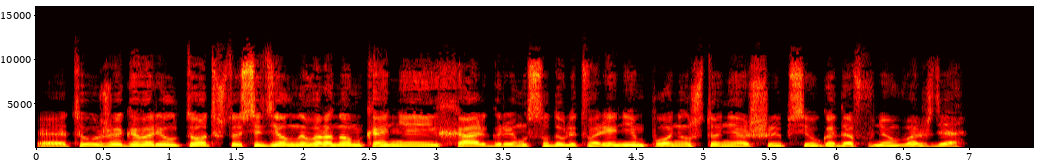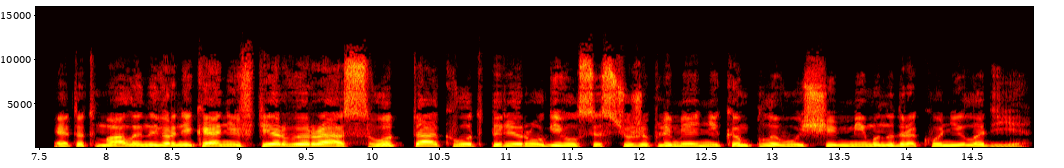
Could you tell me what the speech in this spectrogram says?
Это уже говорил тот, что сидел на вороном коне, и Хальгрим с удовлетворением понял, что не ошибся, угадав в нем вождя. Этот малый наверняка не в первый раз вот так вот переругивался с чужеплеменником, плывущим мимо на драконьей ладье.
